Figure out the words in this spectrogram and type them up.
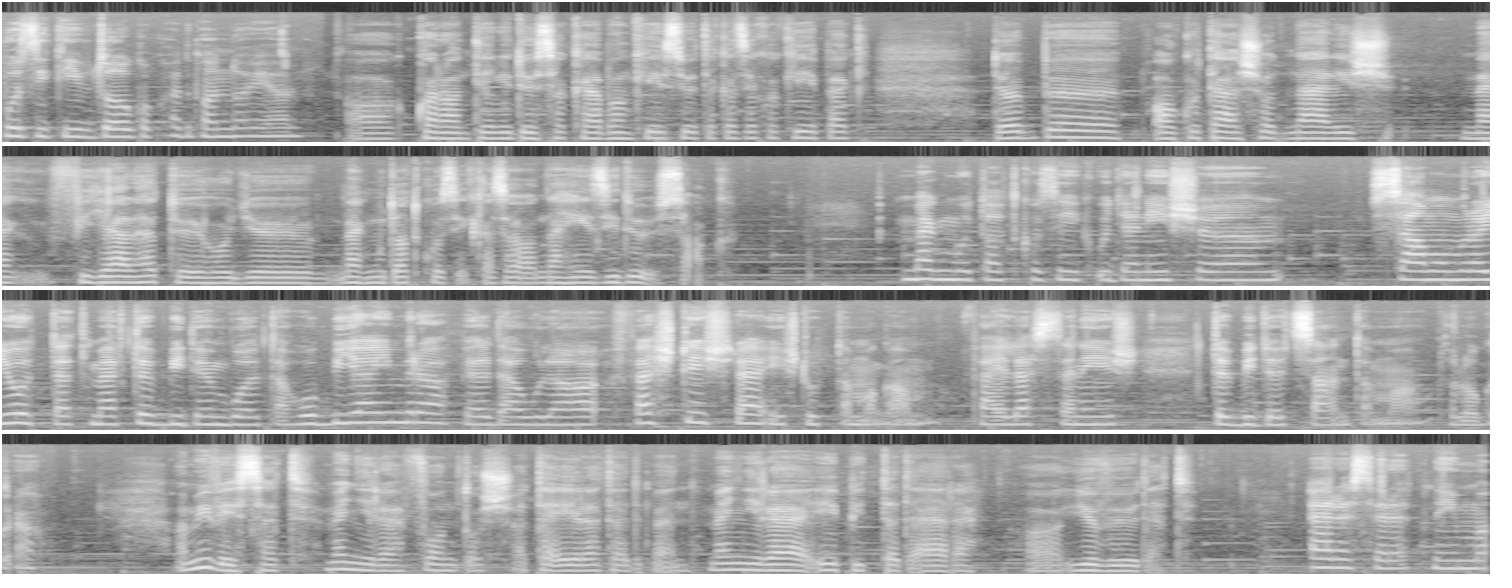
pozitív dolgokat gondoljon. A karantén időszakában készültek ezek a képek. Több alkotásodnál is megfigyelhető, hogy megmutatkozik ez a nehéz időszak? Megmutatkozik, ugyanis számomra jót tett, mert több időm volt a hobbiaimra, például a festésre, és tudtam magam fejleszteni, és több időt szántam a dologra. A művészet mennyire fontos a te életedben? Mennyire építed erre a jövődet? Erre szeretném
